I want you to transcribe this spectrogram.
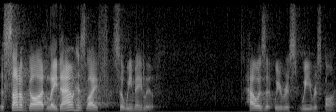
The Son of God lay down his life so we may live. How is it we, res- we respond?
